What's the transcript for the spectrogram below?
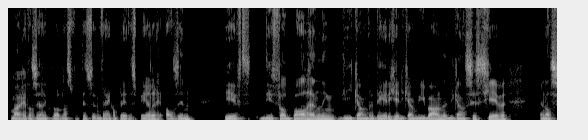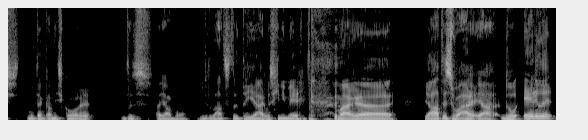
maar dat is eigenlijk wel, dat is, het is een vrij complete speler. Als in, die heeft, die heeft wel balhandling, die kan verdedigen, die kan rebounden, die kan assists geven. En als het moet, dan kan die scoren. Dus ah ja, bon, nu de laatste drie jaar misschien niet meer. maar eh, ja, het is waar. Ja, ik bedoel, eerder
